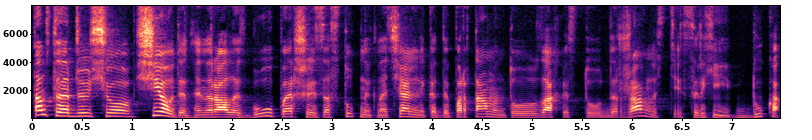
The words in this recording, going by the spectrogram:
Там стверджують, що ще один генерал СБУ, перший заступник начальника департаменту захисту державності Сергій Дука,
